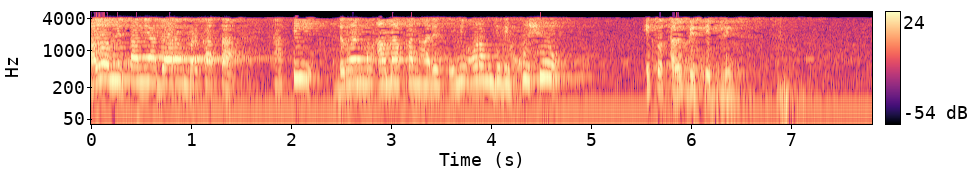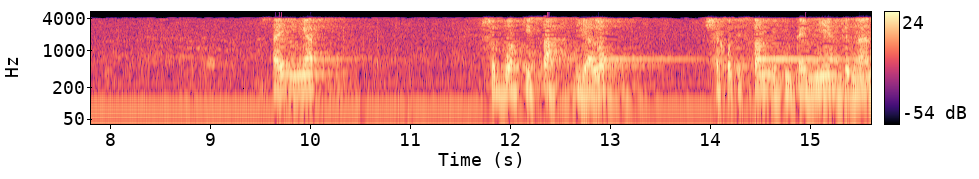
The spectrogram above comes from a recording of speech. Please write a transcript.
Kalau misalnya ada orang berkata, tapi dengan mengamalkan hadis ini orang jadi khusyuk, itu talbis iblis. Saya ingat sebuah kisah dialog Syekhul Islam Ibn Taimiyah dengan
